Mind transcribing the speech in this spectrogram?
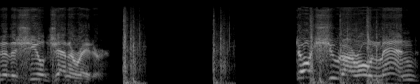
to the shield generator. Don't shoot our own men!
